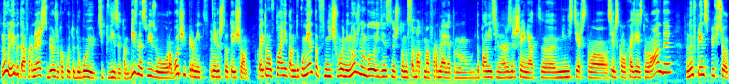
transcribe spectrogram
Ну, либо ты оформляешь себе уже какую-то другую тип визы, там, бизнес-визу, рабочий пермит или что-то еще. Поэтому в плане там документов ничего не нужно было. Единственное, что на собак мы оформляли там дополнительное разрешение от э, Министерства сельского хозяйства Руанды. Ну и, в принципе, все.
